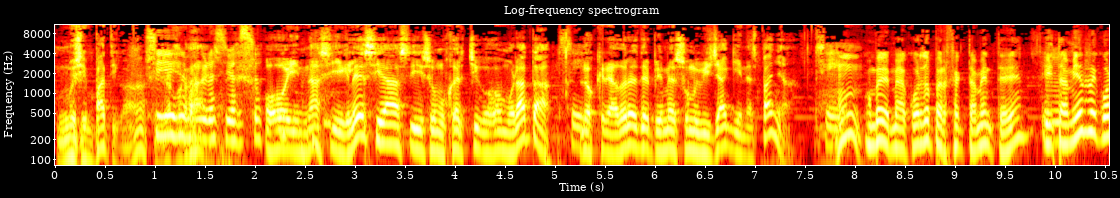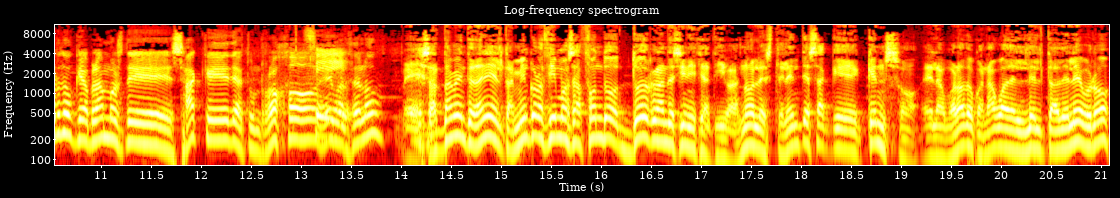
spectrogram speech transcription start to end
Muy simpático, ¿no? Si Sí, muy gracioso. O Ignacy Iglesias y su mujer Chico Murata, Sí. los creadores del primer sumibiyaki en España. Sí. Mm. Hombre, me acuerdo perfectamente, ¿eh? Y también recuerdo que hablamos de saque, de atún rojo, Sí. ¿eh, Marcelo? Exactamente, Daniel. También conocimos a fondo dos grandes iniciativas, ¿no? El excelente saque Kenso, elaborado con agua del delta del Ebro,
